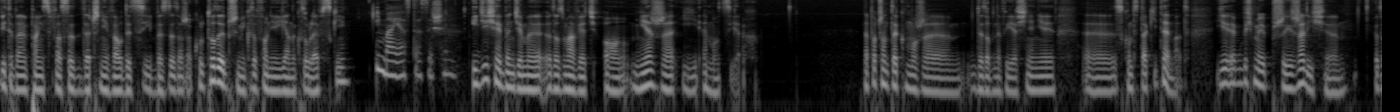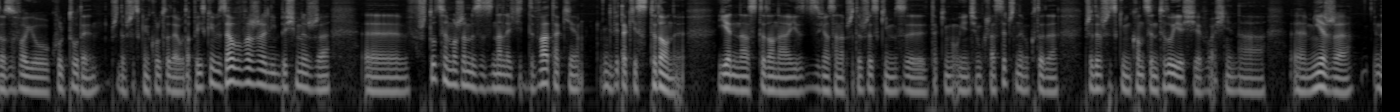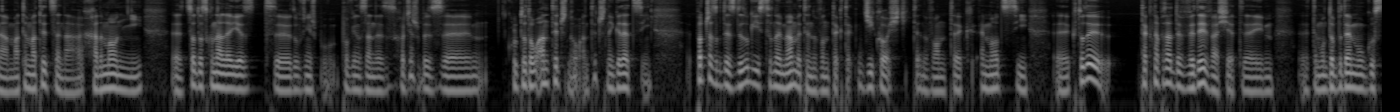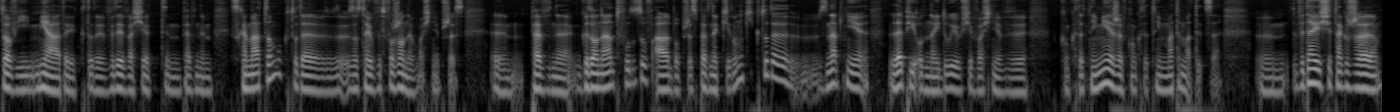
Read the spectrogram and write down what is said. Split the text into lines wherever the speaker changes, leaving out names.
Witamy Państwa serdecznie w audycji Bezdroża Kultury przy mikrofonie Jan Królewski.
I Maja Stasyszyn.
I dzisiaj będziemy rozmawiać o mierze i emocjach. Na początek może drobne wyjaśnienie, e, skąd taki temat. Jakbyśmy przyjrzeli się rozwoju kultury, przede wszystkim kultury europejskiej, zauważylibyśmy, że e, w sztuce możemy znaleźć dwa takie, dwie takie strony. Jedna strona jest związana przede wszystkim z takim ujęciem klasycznym, które przede wszystkim koncentruje się właśnie na e, mierze, na matematyce, na harmonii, e, co doskonale jest również powiązane z, chociażby z kulturą antyczną, antycznej Grecji. Podczas gdy z drugiej strony mamy ten wątek tak, dzikości, ten wątek emocji, y, który tak naprawdę wyrywa się tym, temu dobremu gustowi miary, który wyrywa się tym pewnym schematom, które zostają wytworzone właśnie przez pewne grona twórców albo przez pewne kierunki, które znacznie lepiej odnajdują się właśnie w konkretnej mierze, w konkretnej matematyce. Wydaje się także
